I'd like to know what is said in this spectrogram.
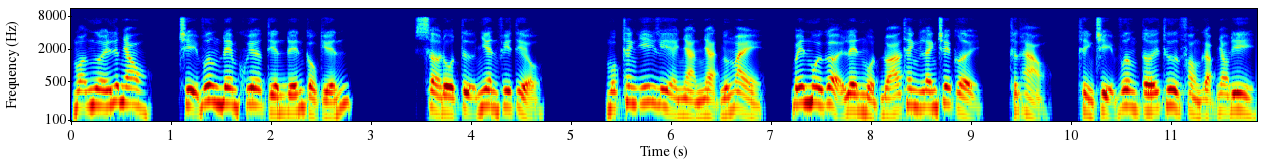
Mọi người liếc nhau, trị vương đêm khuya tiến đến cầu kiến. Sở đồ tự nhiên phi tiểu. Mục thanh y ghi nhàn nhạt nhướng mày, bên môi gợi lên một đóa thanh lanh chê cười, thực hảo, thỉnh trị vương tới thư phòng gặp nhau đi.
